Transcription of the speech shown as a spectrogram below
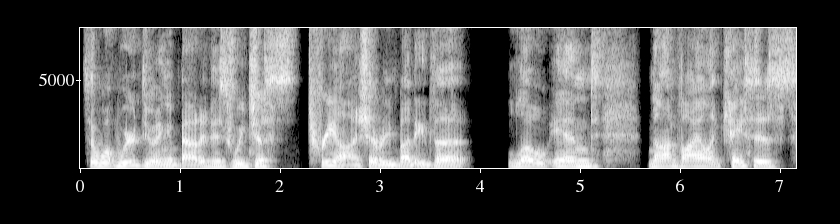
So, what we're doing about it is we just triage everybody. The low end, nonviolent cases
